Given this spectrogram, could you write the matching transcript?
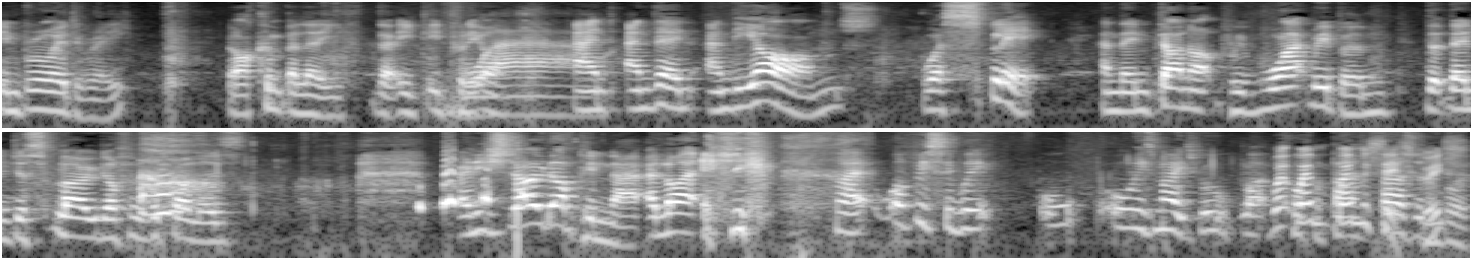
embroidery. That I couldn't believe that he'd, he'd put it Wow. on, and and then and the arms were split and then done up with white ribbon that then just flowed off of the collars. And he showed up in that, and like, like obviously we all, all his mates were all like. When- when- when was this, Chris?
